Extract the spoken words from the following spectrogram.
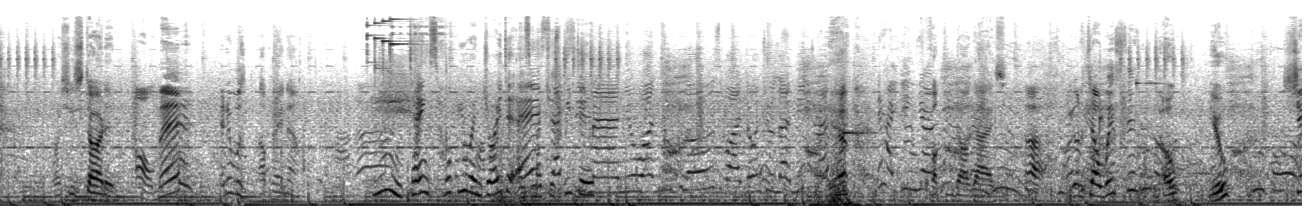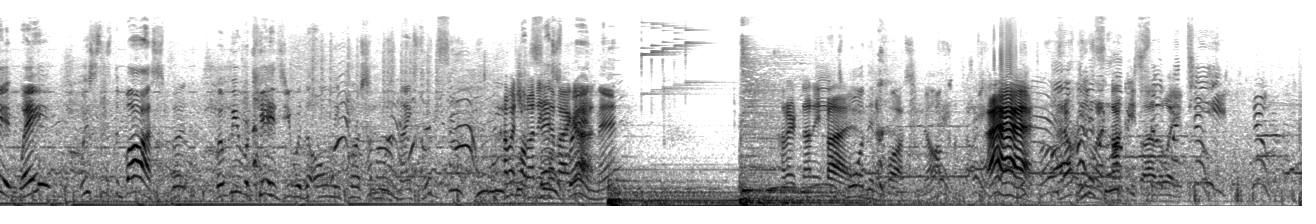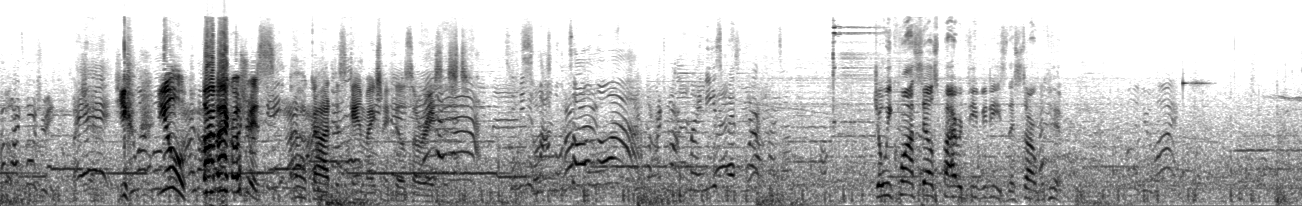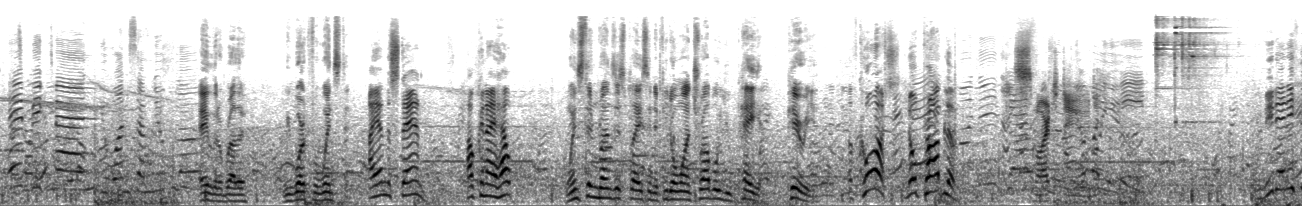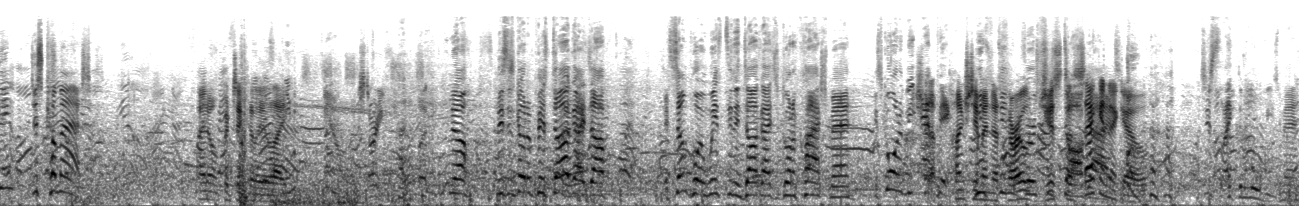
When she started. Oh, man. And it was... I'll pay now. Mm, thanks. Hope you enjoyed it as much as we did. Man, you want new clothes? Why don't you let me dress? Yep. You? Fucking dog eyes. Uh, you gonna tell Winston? No. You? Shit, Wade. Winston's the boss, but when we were kids, you were the only person who was nice to us. How much My money best have I friend, got? man. 195. More than a boss, you know? Ah! I don't really want to knock people out of the way. You, you, buy my groceries! Oh god, this game makes me feel so racist. Joey Kwan sells pirate DVDs. Let's start with him. Hey, big man, you want some new clothes? Hey, little brother. We work for Winston. I understand. How can I help? Winston runs this place, and if you don't want trouble, you pay him. Period. Of course, no problem. Smart dude. You need anything? Just come ask. I don't particularly like, you know, starting people, but No, this is gonna piss Dog Eyes off. At some point, Winston and Dog Eyes are gonna clash, man. It's going to be Should've epic. punched him in the throat just a second Eyes. ago. just like the movies, man.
